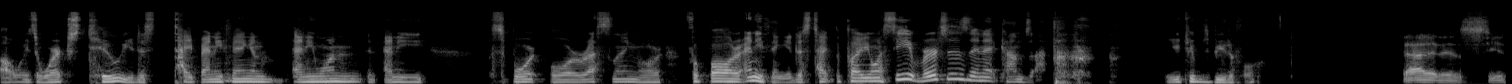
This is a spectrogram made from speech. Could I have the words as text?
always works too. You just type anything and anyone and any sport or wrestling or football or anything. You just type the player you want to see versus and it comes up. YouTube's beautiful. That it is. You,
